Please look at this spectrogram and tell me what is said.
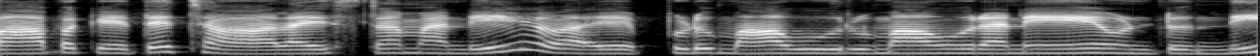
పాపకైతే చాలా ఇష్టం అండి. ఎప్పుడు మా ఊరు మా ఊరు అనే ఉంటుంది.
